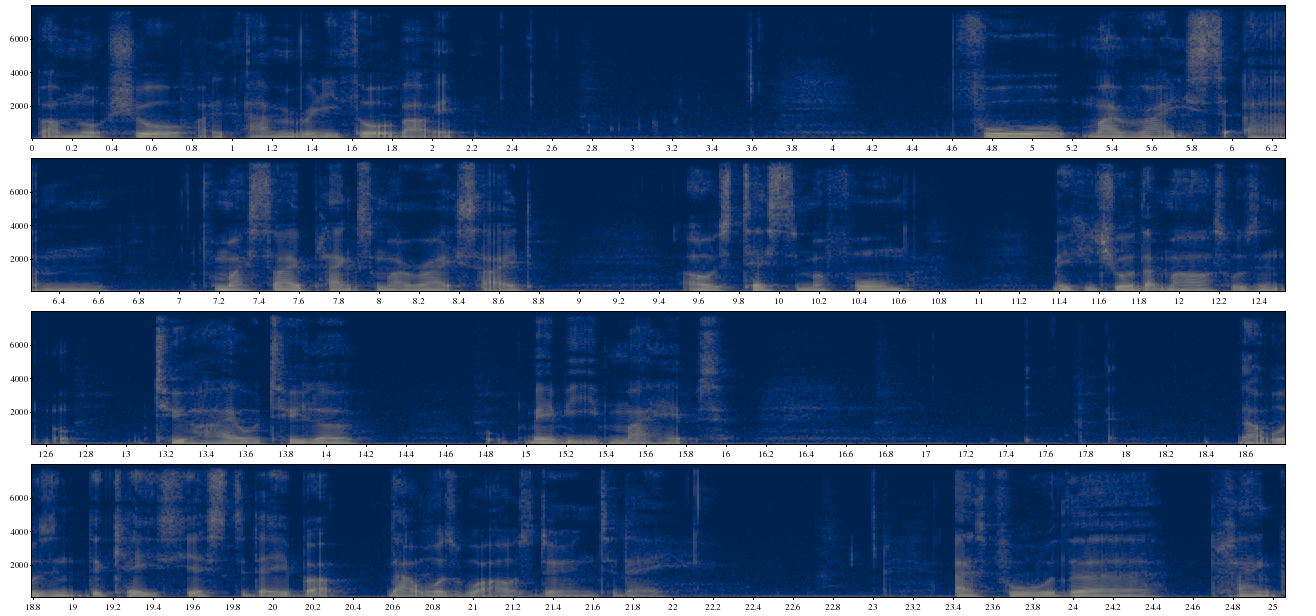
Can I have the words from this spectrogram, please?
but I'm not sure. I haven't really thought about it. For my right, um, for my side planks on my right side, I was testing my form, making sure that my ass wasn't too high or too low, or maybe even my hips. That wasn't the case yesterday, but that was what I was doing today. As for the plank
